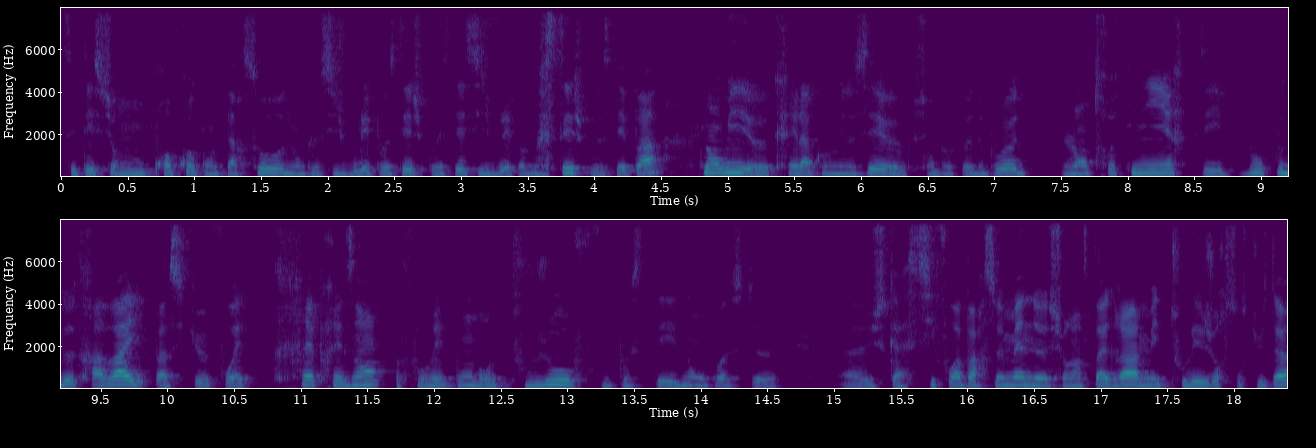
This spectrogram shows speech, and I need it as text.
c'était sur mon propre compte perso, donc euh, si je voulais poster, je postais, si je voulais pas poster, je postais pas. Non, oui, créer la communauté sur Broken Abroad, l'entretenir. C'est beaucoup de travail parce qu'il faut être très présent, il faut répondre toujours, il faut poster. Non, on poste euh, jusqu'à six fois par semaine sur Instagram et tous les jours sur Twitter.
